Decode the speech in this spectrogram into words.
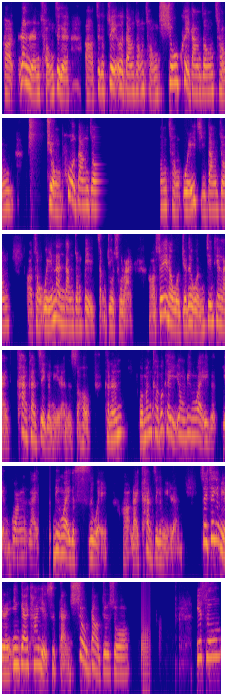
啊，让人从这个啊这个罪恶当中，从羞愧当中，从窘迫当中，从危急当中啊，从危难当中被拯救出来啊。所以呢，我觉得我们今天来看看这个女人的时候，可能我们可不可以用另外一个眼光来，另外一个思维？啊，来看这个女人，所以这个女人应该她也是感受到，就是说，耶稣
